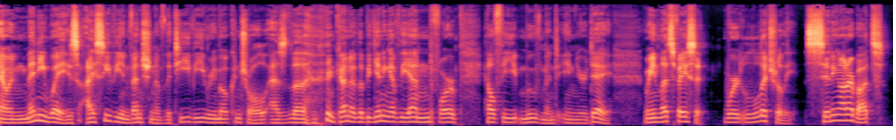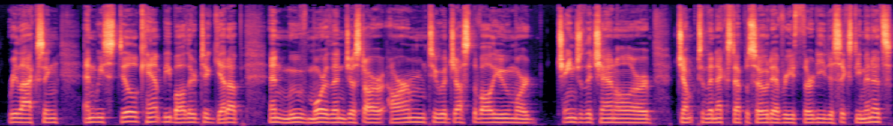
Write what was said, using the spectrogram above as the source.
Now, in many ways, I see the invention of the TV remote control as the kind of the beginning of the end for healthy movement in your day. I mean, let's face it, we're literally sitting on our butts, relaxing, and we still can't be bothered to get up and move more than just our arm to adjust the volume or change the channel or jump to the next episode every 30 to 60 minutes.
